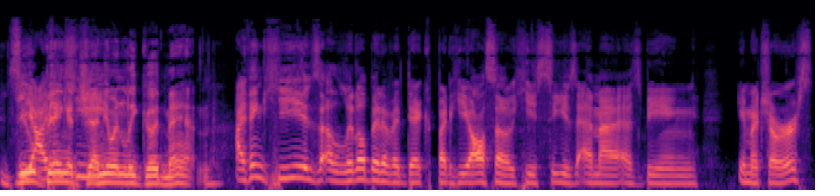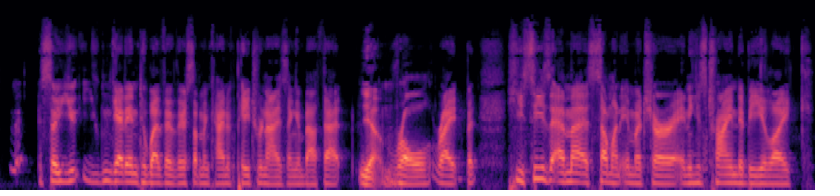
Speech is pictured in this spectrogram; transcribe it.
you I being a he- genuinely good man? I think he is a little bit of a dick, but he also he sees Emma as being immature. So you you can get into whether there's something kind of patronizing about that Yeah. role, right? But he sees Emma as someone immature, and he's trying to be like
